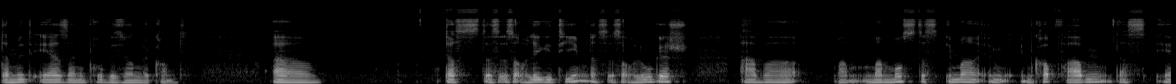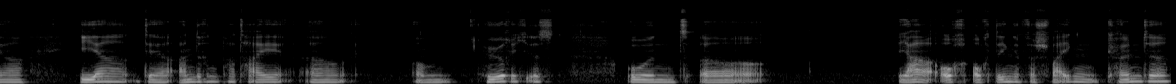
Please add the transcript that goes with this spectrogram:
damit er seine Provision bekommt. Äh, das, das ist auch legitim, das ist auch logisch, aber man, man muss das immer im, im Kopf haben, dass er eher der anderen Partei äh, ähm, hörig ist und äh, ja auch, auch Dinge verschweigen könnte.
